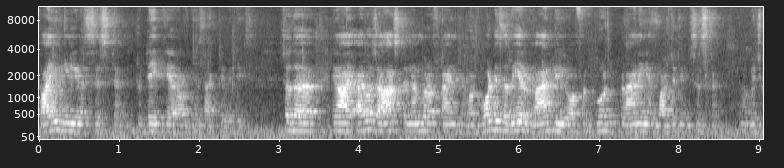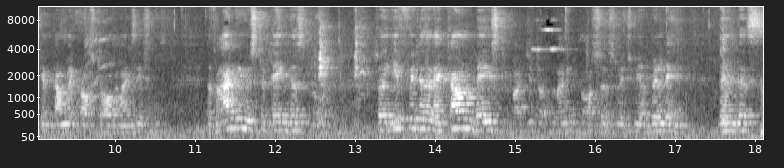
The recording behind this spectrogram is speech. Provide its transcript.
why we need a system to take care of these activities. So the, you know, I, I, was asked a number of times about what is the real value of a good planning and budgeting system, you know, which can come across to organizations. The value is to take this through. So if it is an account-based budget or planning process which we are building, then this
